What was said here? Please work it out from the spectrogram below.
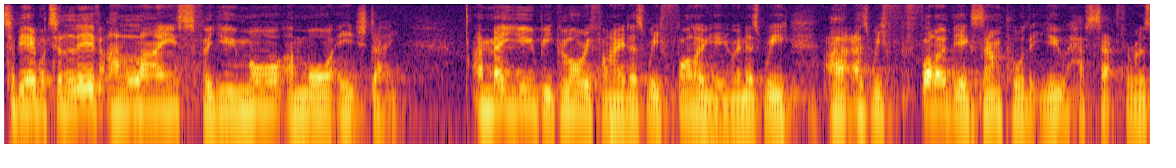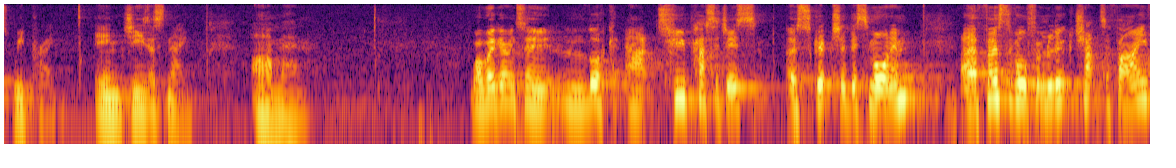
to be able to live our lives for you more and more each day. And may you be glorified as we follow you and as we, uh, as we follow the example that you have set for us, we pray. In Jesus' name, amen. Well, we're going to look at two passages of Scripture this morning. Uh, first of all, from Luke chapter 5,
